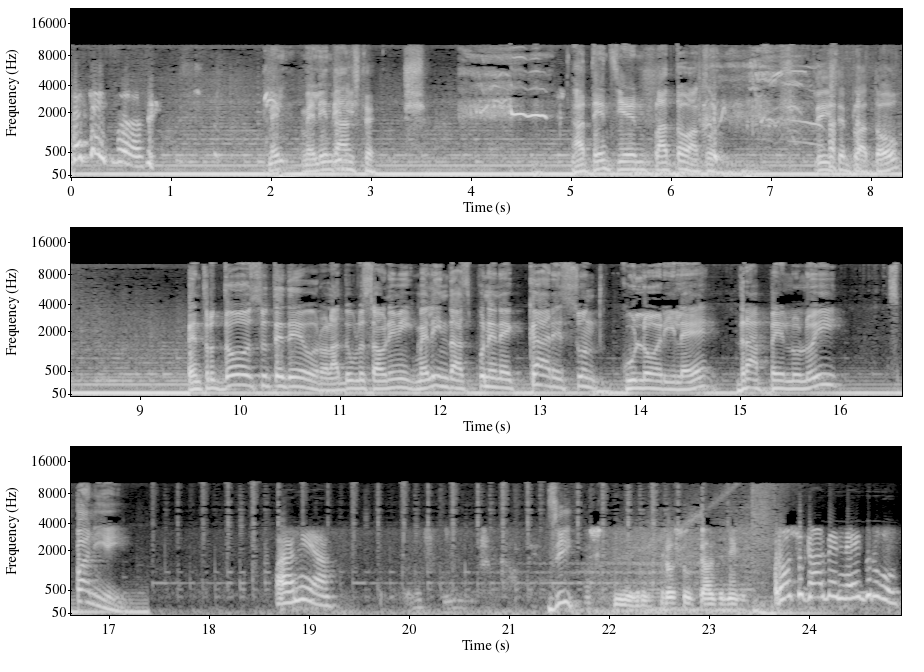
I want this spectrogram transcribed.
Găsiți, vă. Mel- Melinda, Liniște. atenție în platou acolo. Liniște în platou. Pentru 200 de euro, la dublu sau nimic, Melinda, spune-ne care sunt culorile drapelului Spaniei. Spania. Zi. Roșu, galben, negru.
